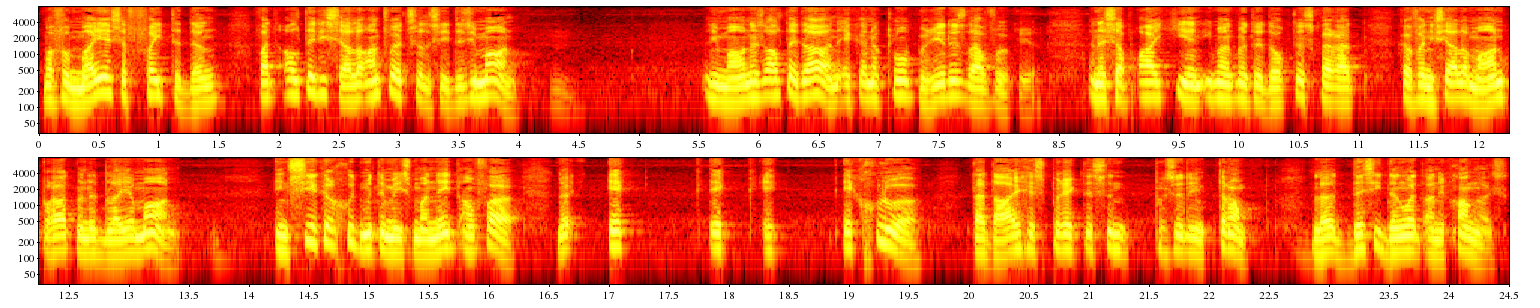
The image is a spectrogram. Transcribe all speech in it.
Maar vir my is 'n feite ding wat altyd dieselfde antwoord sal sê, dis die maan. Die maan is altyd daar en ek kan 'n klomp redes daarvoor gee. En as op AIK en iemand met 'n doktersgraad kan van dieselfde maan praat, bly 'n maan. En seker goed moet 'n mens maar net aanvaar. Nou ek ek ek ek glo dat daai gesprek tussen president Trump, nou dis die ding wat aan die gang is,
